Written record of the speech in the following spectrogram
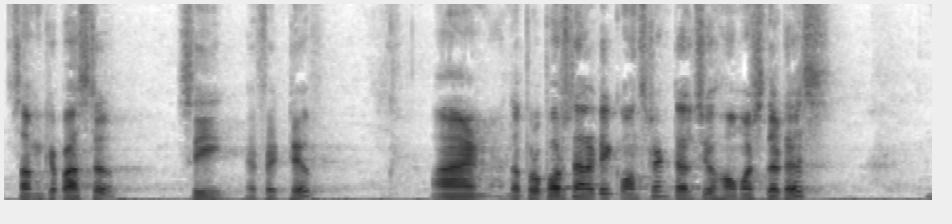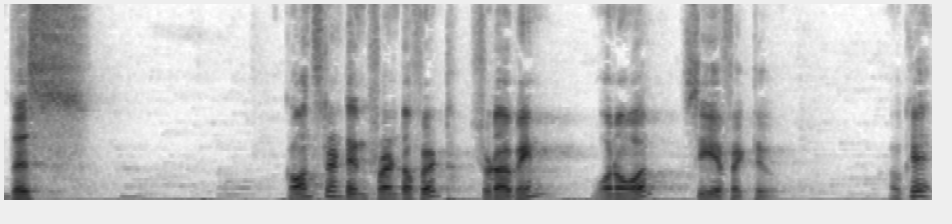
some capacitor C effective and the proportionality constant tells you how much that is. This constant in front of it should have been 1 over C effective. Okay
